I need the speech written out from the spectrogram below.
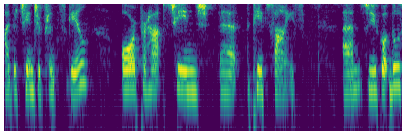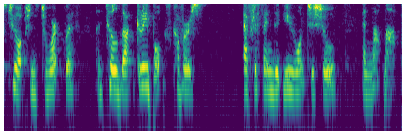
either change your print scale or perhaps change uh, the page size. Um, so you've got those two options to work with until that grey box covers everything that you want to show in that map.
